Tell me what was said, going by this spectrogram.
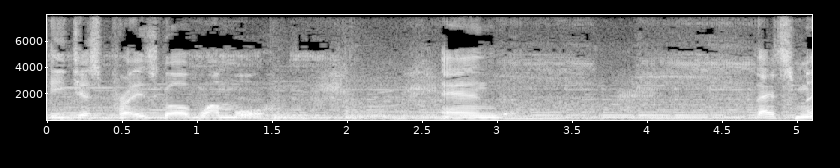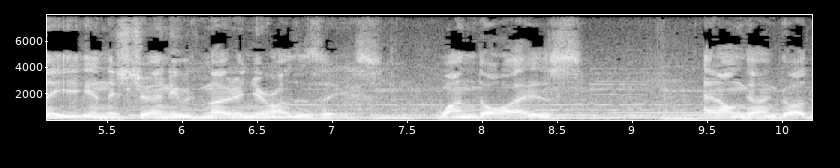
he just prays God one more. And that's me in this journey with motor neuron disease. One dies, and I'm going, God,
